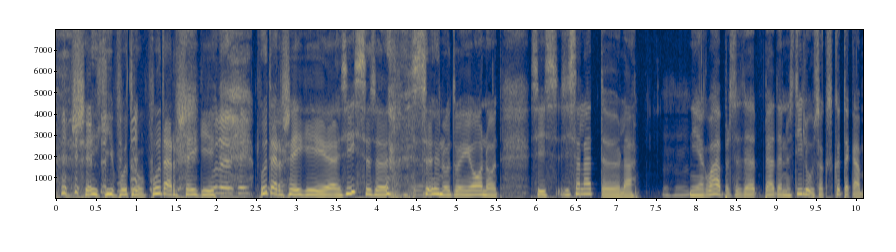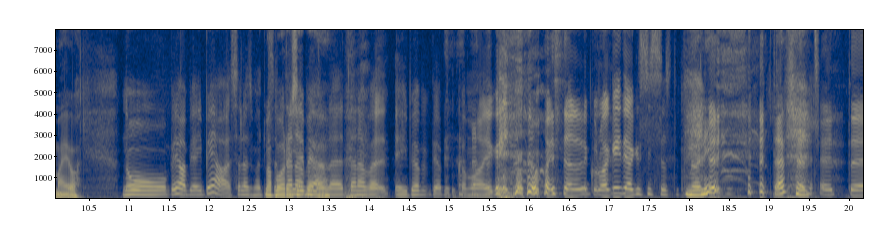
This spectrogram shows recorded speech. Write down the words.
šeigi pudru, puderšeigi, puderšeigi sisse söö, söönud või joonud, siis, siis sa lähed tööle mm. -hmm. nii, aga vahepeal sa pead ennast ilusaks ka tegema ju no peab ja ei pea, selles mõttes, et tänapäeval, tänapäeval, ei peab, peab ikka, ma ei, ma seal kunagi ei tea, kes sisse astub. Nonii, täpselt. Et äh,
